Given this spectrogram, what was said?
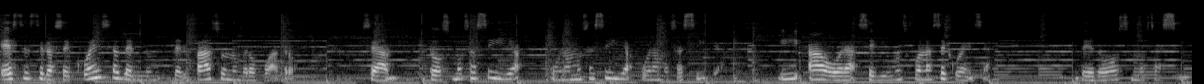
Esta es la secuencia del, del paso número 4. Sea, dos mozasillas, una mozasilla, una mozasilla. Y ahora seguimos con la secuencia de dos mozasillas.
